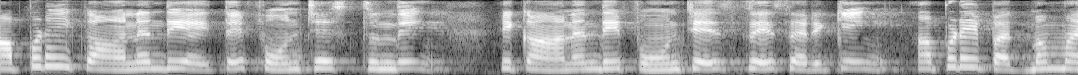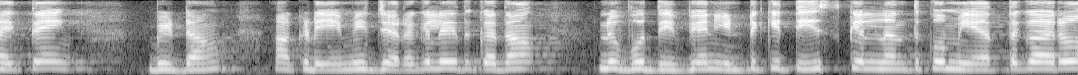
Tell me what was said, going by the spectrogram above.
అప్పుడే ఇక ఆనంది అయితే ఫోన్ చేస్తుంది. ఇక ఆనంది ఫోన్ చేసేసరికి అప్పుడే పద్మమ్మ అయితే బిడ్డ అక్కడ ఏమీ జరగలేదు కదా. నువ్వు దివ్యని ఇంటికి తీసుకెళ్ళినందుకు మీ అత్తగారు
